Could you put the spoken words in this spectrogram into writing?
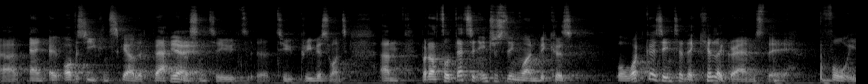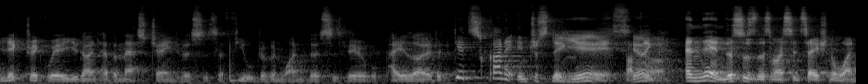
Uh, and obviously, you can scale it back. Yeah, listen to, uh, to previous ones. Um, but I thought that's an interesting one because, well, what goes into the kilograms there for electric where you don't have a mass change versus a fuel driven one versus variable payload? It gets kind of interesting. Yes, yeah. And then this is this most sensational one.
